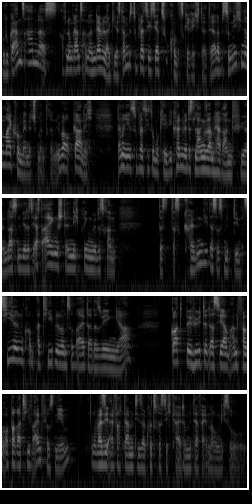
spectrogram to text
wo du ganz anders, auf einem ganz anderen Level agierst. Dann bist du plötzlich sehr zukunftsgerichtet. Ja? Da bist du nicht in einem Micromanagement drin, überhaupt gar nicht. Dann redest du plötzlich darum, okay, wie können wir das langsam heranführen? Lassen wir das erst eigenständig, bringen wir das ran? Das, das können die, das ist mit den Zielen kompatibel und so weiter. Deswegen ja, Gott behüte, dass sie am Anfang operativ Einfluss nehmen, weil sie einfach da mit dieser Kurzfristigkeit und mit der Veränderung nicht so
